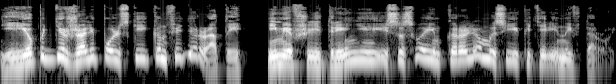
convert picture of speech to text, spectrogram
Ее поддержали польские конфедераты, имевшие трение и со своим королем, и с Екатериной II.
